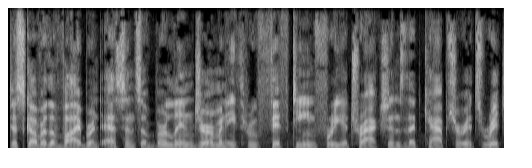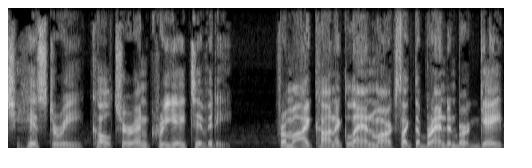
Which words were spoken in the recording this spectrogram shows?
Discover the vibrant essence of Berlin, Germany through 15 free attractions that capture its rich history, culture, and creativity. From iconic landmarks like the Brandenburg Gate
